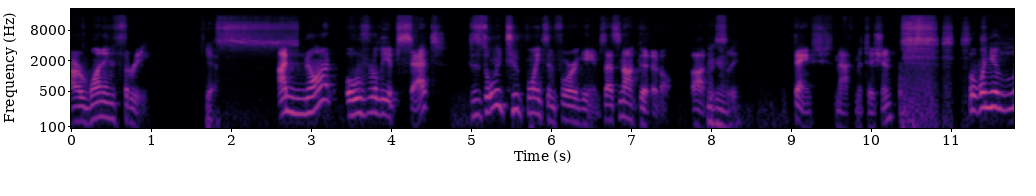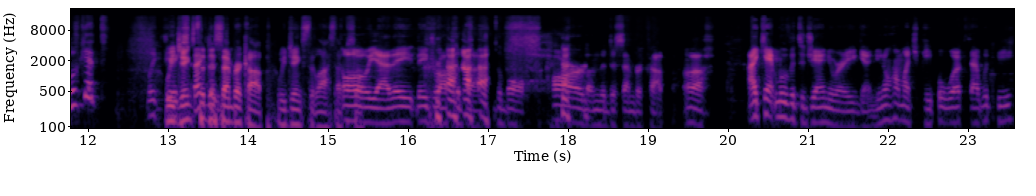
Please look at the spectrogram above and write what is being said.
are one in three. Yes, I'm not overly upset because it's only two points in four games. That's not good at all, obviously. Thanks, mathematician. But when you look at like the we jinxed the December Cup. We jinxed it last episode. Oh yeah, they they dropped the, the ball hard on the December Cup. Ugh. I can't move it to January again. You know how much paperwork that would be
